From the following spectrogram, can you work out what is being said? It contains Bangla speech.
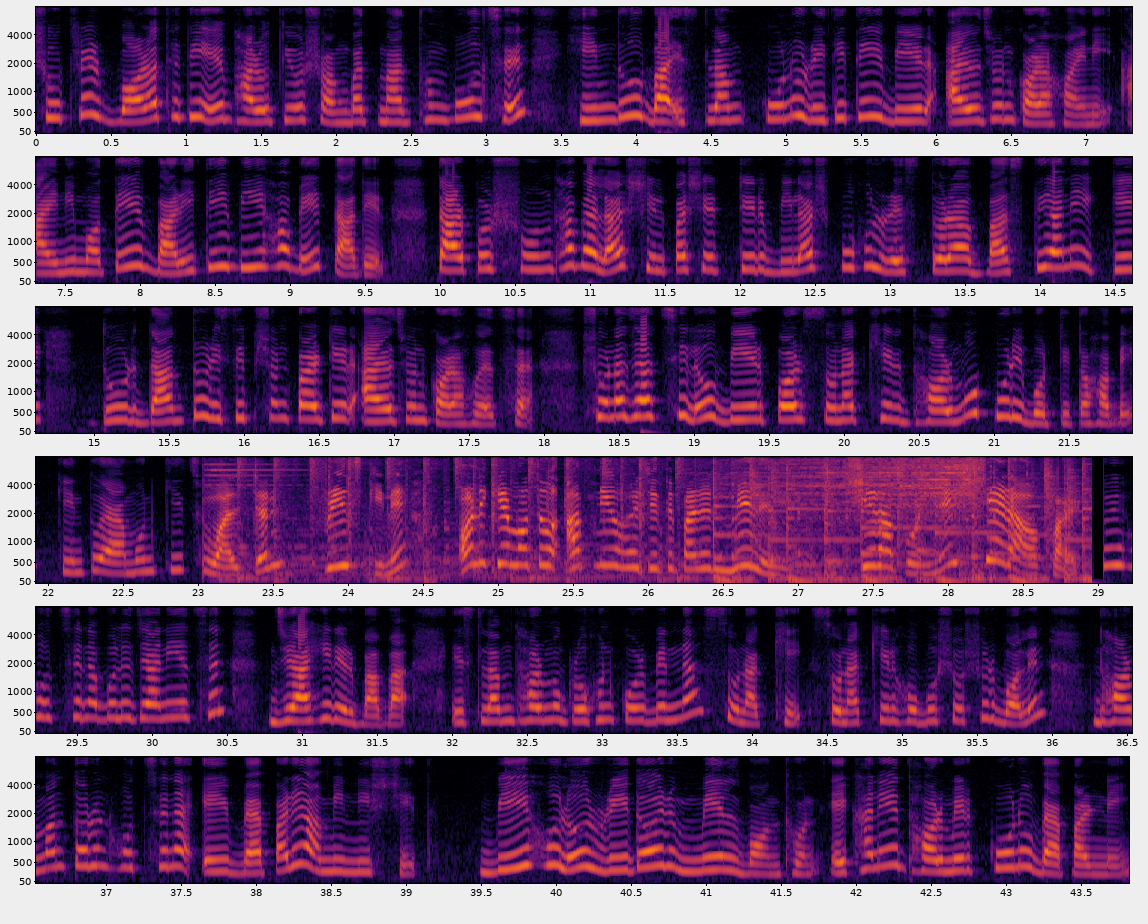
সূত্রের বরাত দিয়ে ভারতীয় সংবাদ মাধ্যম বলছে, হিন্দু বা ইসলাম কোনো রীতিতেই বিয়ের আয়োজন করা হয়নি। আইনি মতে বাড়িতেই বিয়ে হবে তাদের। তারপর সন্ধ্যাবেলা শিল্পা শেট্টির বিলাসবহুল রেস্তোরাঁ বাস্তিয়ানে একটি দুর্দান্ত রিসেপশন পার্টির আয়োজন করা হয়েছে। শোনা যাচ্ছিল বিয়ের পর সোনাক্ষীর ধর্ম পরিবর্তিত হবে কিন্তু এমন কিছু ওয়ালটন ফ্রিজ কিনে অনেকের মতো আপনিও হয়ে যেতে পারেন মিলেনিয়াল। সেরা পণ্যের সেরা অফার। হচ্ছে না বলে জানিয়েছেন জাহিরের বাবা। ইসলাম ধর্ম গ্রহণ করবেন না সোনাক্ষী। সোনাক্ষীর হবু শ্বশুর বলেন ধর্মান্তরণ হচ্ছে না এই ব্যাপারে আমি নিশ্চিত। বিয়ে হলো হৃদয়ের মেলবন্ধন। এখানে ধর্মের কোনো ব্যাপার নেই।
